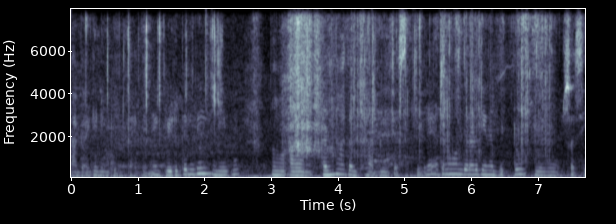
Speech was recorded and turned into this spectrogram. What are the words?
ಹಾಗಾಗಿ ನಿಮ್ಗೆ ಹೇಳ್ತಾ ಇದ್ದೇನೆ, ಗಿಡದಲ್ಲಿ ನೀವು ಹಣ್ಣಾದಂತಹ ಬೀಜ ಸಿಕ್ಕಿದರೆ ಅದನ್ನು ಒಂದೆರಡು ದಿನ ಬಿಟ್ಟು ನೀವು ಸಸಿ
